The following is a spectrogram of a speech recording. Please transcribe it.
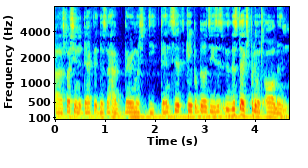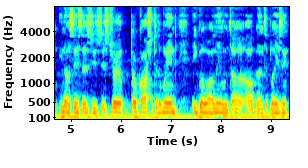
Uh, especially in a deck that does not have very much defensive capabilities. This, this deck's pretty much all in. You know, since it's just, throw, throw, caution to the wind, you go all in with uh, all guns blazing.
